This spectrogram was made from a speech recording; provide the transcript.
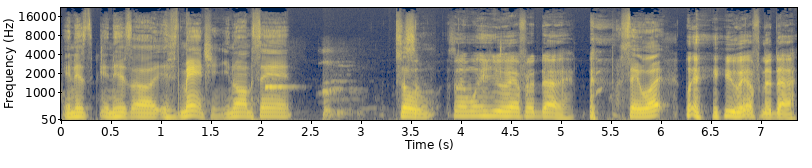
in his in his uh his mansion you know what i'm saying so, So when Hugh to die? say what when you happen to die?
